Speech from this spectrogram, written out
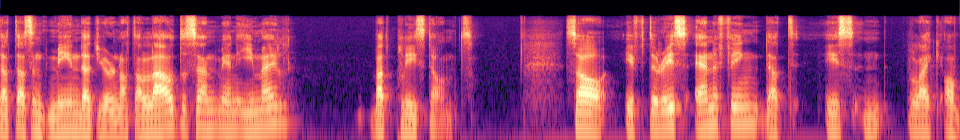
That doesn't mean that you're not allowed to send me an email, but please don't. So if there is anything that is like of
